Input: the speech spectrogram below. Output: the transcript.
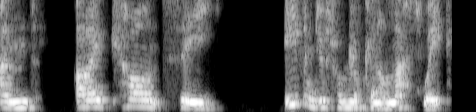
and I can't see, even just from looking on last week,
